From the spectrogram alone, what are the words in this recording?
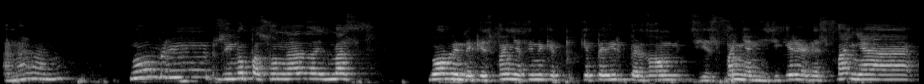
a nada, ¿no? No, hombre, pues si no pasó nada, es más, no hablen de que España tiene que, pedir perdón si España ni siquiera era España,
